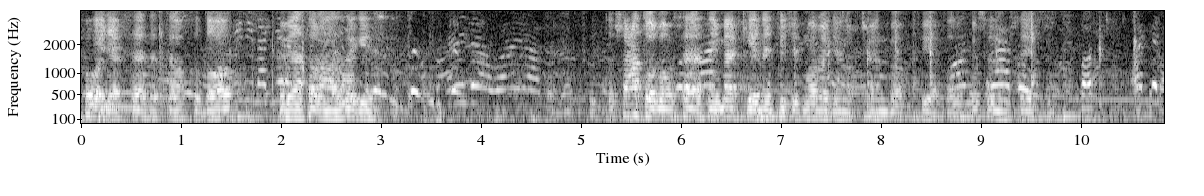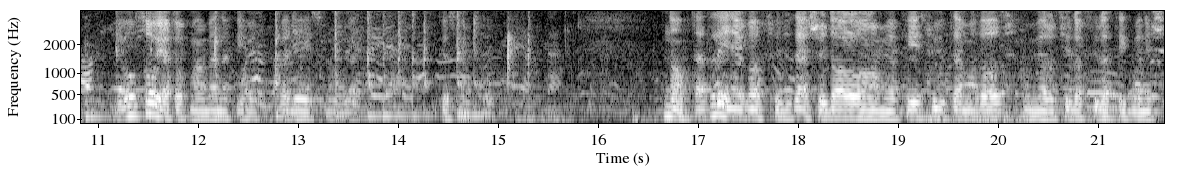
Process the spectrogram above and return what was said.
Fogadják szeretettel azt a dalt, amivel talán az egész itt a sátorban szeretném megkérni, egy kicsit maradjanak csendbe a fiatalok. Köszönöm szépen. Jó, szóljatok már benne ki, hogy vegye észre magát. Köszönöm szépen. Na, tehát lényeg az, hogy az első dallal, amivel készültem, az az, amivel a csillagszületékben is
